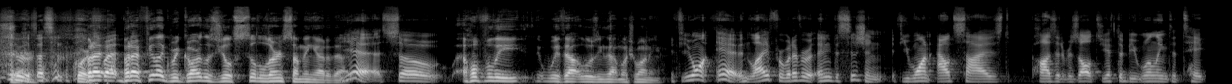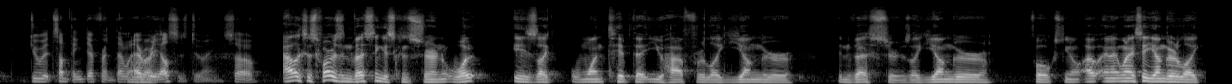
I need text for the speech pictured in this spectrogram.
Sure. it doesn't. But I, but I feel like regardless, you'll still learn something out of that. yeah. So Hopefully, without losing that much money. if you want, yeah, in life or whatever, any decision, if you want outsized positive results, you have to be willing to take do it something different than what everybody else is doing. So Alex, as far as investing is concerned, what is like one tip that you have for like younger investors, like younger folks? You know, I, and when I say younger, like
